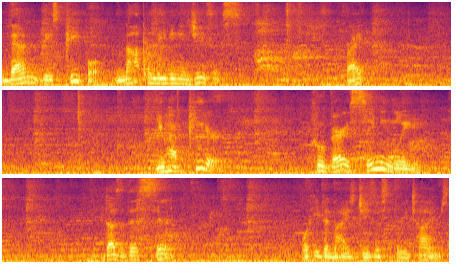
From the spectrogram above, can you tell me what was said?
Them, these people, not believing in Jesus, right? You have Peter, who very seemingly does this sin, where he denies Jesus three times,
